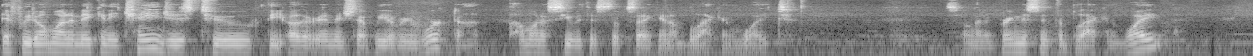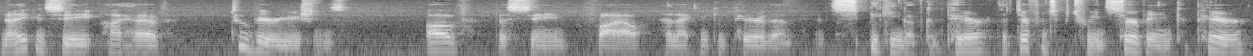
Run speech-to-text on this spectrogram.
if we don't want to make any changes to the other image that we already worked on. I want to see what this looks like in a black and white. So I'm going to bring this into black and white. Now you can see I have two variations of the same file and I can compare them. Speaking of compare, the difference between survey and compare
